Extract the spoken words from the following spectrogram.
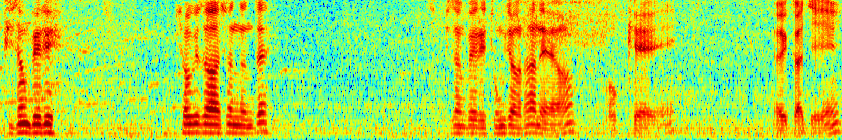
비상벨이 저기서 하셨는데 비상벨이 동작을 하네요. 오케이. 여기까지.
